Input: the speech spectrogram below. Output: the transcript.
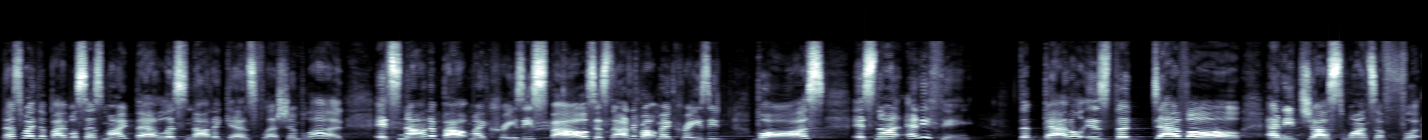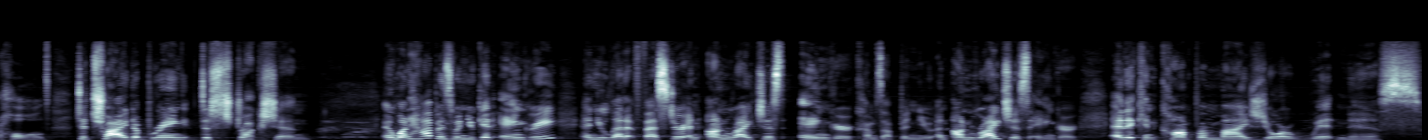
That's why the Bible says, My battle is not against flesh and blood. It's not about my crazy spouse. It's not about my crazy boss. It's not anything. The battle is the devil, and he just wants a foothold to try to bring destruction. And what happens when you get angry and you let it fester? An unrighteous anger comes up in you, an unrighteous anger, and it can compromise your witness.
